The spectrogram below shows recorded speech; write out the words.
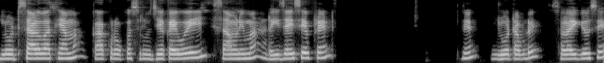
લોટ સાળવાથી આમાં કાકરો કચરો જે કાંઈ હોય એ સાવણીમાં રહી જાય છે ફ્રેન્ડ લોટ આપણે સળાઈ ગયો છે.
